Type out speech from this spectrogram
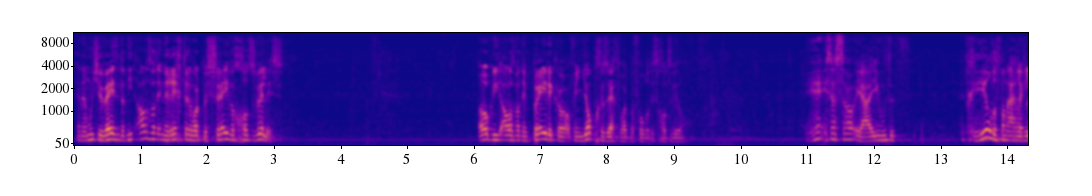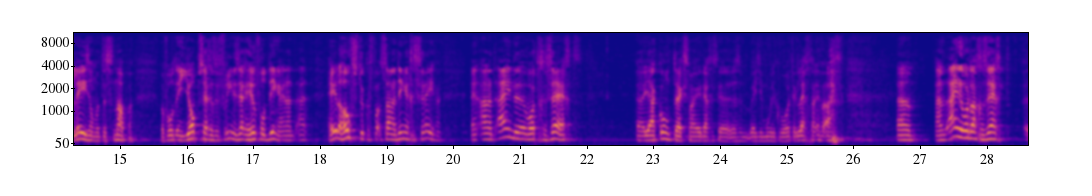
En dan moet je weten dat niet alles wat in de Richteren wordt beschreven Gods wil is. Ook niet alles wat in Prediker of in Job gezegd wordt bijvoorbeeld is Gods wil. Is dat zo? Ja, je moet het, het geheel ervan eigenlijk lezen om het te snappen. Bijvoorbeeld in Job zeggen zijn vrienden zeggen heel veel dingen. En aan, hele hoofdstukken staan er dingen geschreven. En aan het einde wordt gezegd... eh, ja, context, maar je dacht, eh, dat is een beetje een moeilijk woord. Ik leg het gewoon even uit. Ehm, aan het einde wordt dan gezegd eh,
